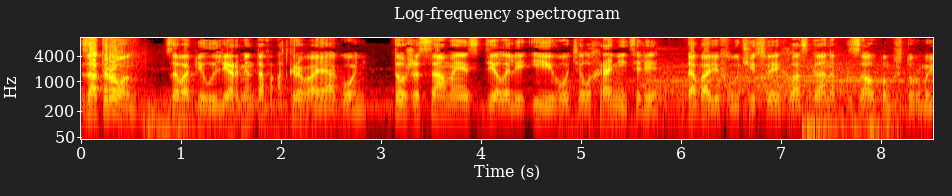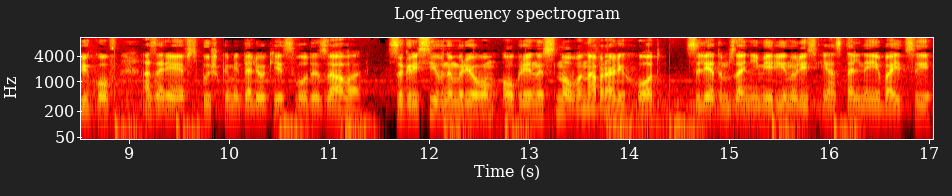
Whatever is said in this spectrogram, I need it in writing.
«За трон!» – завопил Лерментов, открывая огонь. То же самое сделали и его телохранители, добавив лучи своих лазганов к залпам штурмовиков, озаряя вспышками далекие своды зала. С агрессивным ревом Огрины снова набрали ход. Следом за ними ринулись и остальные бойцы,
